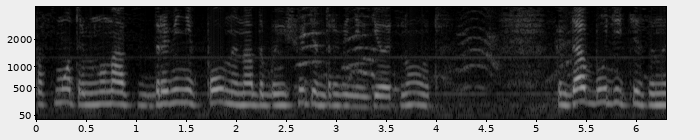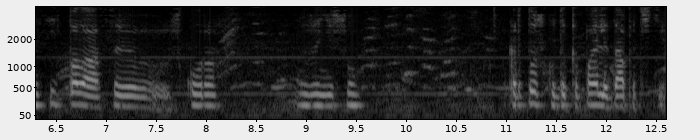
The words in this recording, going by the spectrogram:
посмотрим. Ну, у нас дровяник полный, надо бы еще один дровяник делать. Ну, вот когда будете заносить паласы? Скоро занесу. Картошку докопали, да, почти.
